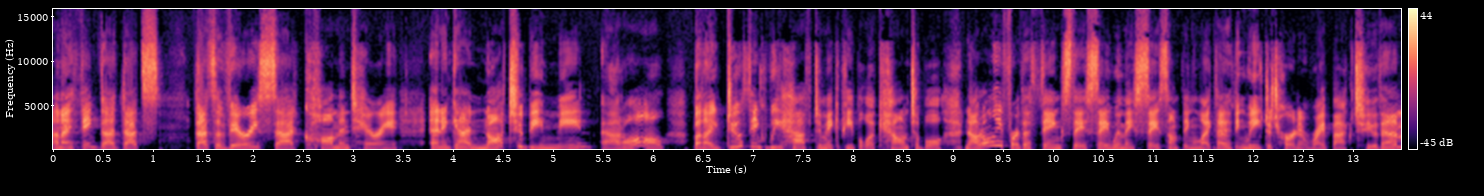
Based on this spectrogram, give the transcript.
And I think that that's that's a very sad commentary. And again, not to be mean at all, but I do think we have to make people accountable, not only for the things they say when they say something like that, I think we need to turn it right back to them.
